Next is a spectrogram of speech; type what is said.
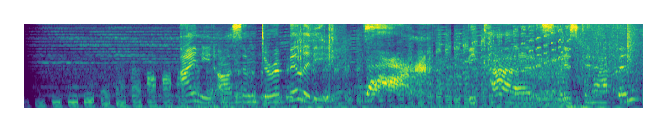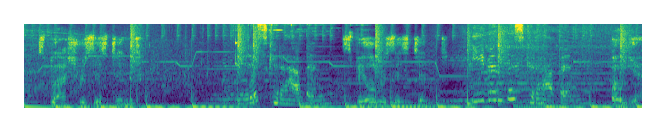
I need awesome durability. Because this could happen. Splash resistant. This could happen. Spill resistant. Even this could happen. Oh yeah,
